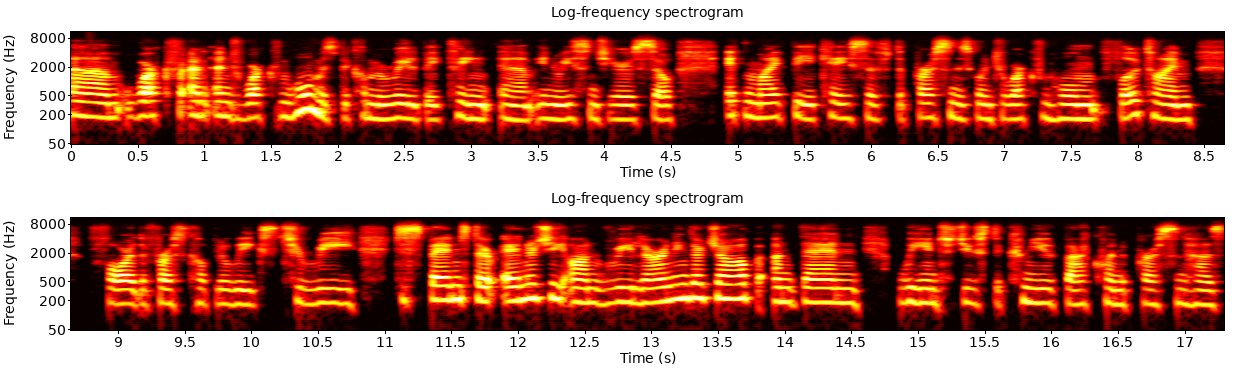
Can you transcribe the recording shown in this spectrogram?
um, work for and, and work from home has become a real big thing um, in recent years. So it might be a case of the person is going to work from home full time for the first couple of weeks to re to spend their energy on relearning their job, and then we introduce the commute back when the person has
